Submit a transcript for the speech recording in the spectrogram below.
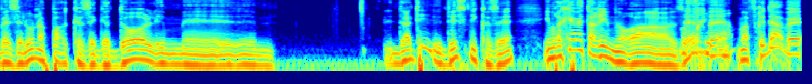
באיזה לונה פארק כזה גדול עם... אה, לדעתי דיסני כזה, עם רכבת הרים נורא... זה, מפחידה. מפחידה, ו...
